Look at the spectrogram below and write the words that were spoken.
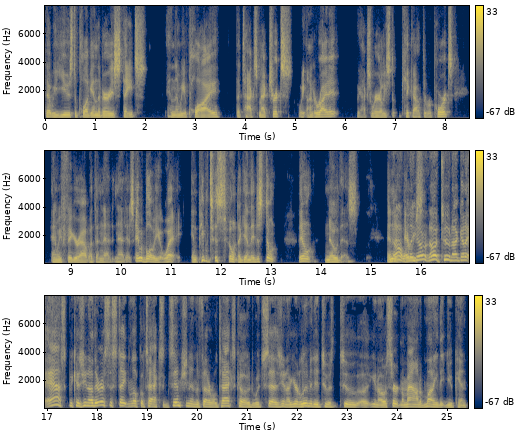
that we use to plug in the various states, and then we apply the tax metrics. We underwrite it. We actuarially st- kick out the reports, and we figure out what the net net is. It would blow you away, and people just don't. Again, they just don't. They don't know this. And no, well, they don't know it too. And I got to ask because you know there is a state and local tax exemption in the federal tax code, which says you know you're limited to to uh, you know a certain amount of money that you can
